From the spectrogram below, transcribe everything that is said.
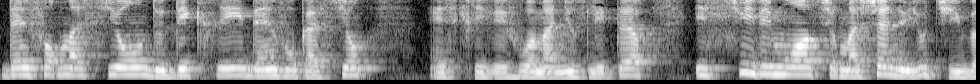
d'informations, de décrets, d'invocations, inscrivez-vous à ma newsletter et suivez-moi sur ma chaîne YouTube,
